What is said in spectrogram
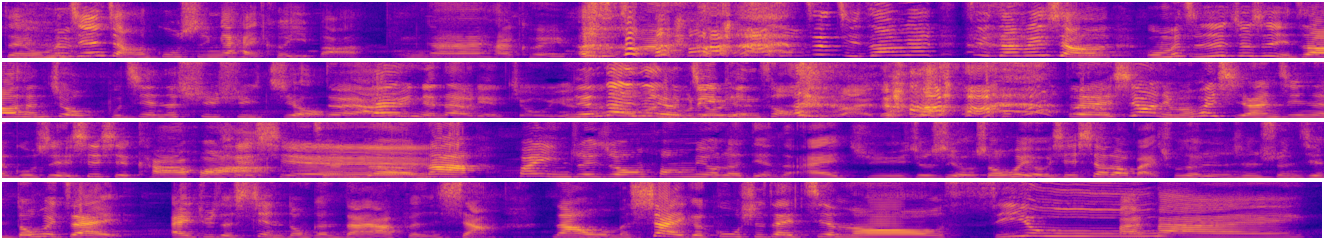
对，我们今天讲的故事应该还可以吧？应该还可以吧。自己在那边，自己在那边想，我们只是就是你知道，很久不见的叙叙旧。对啊，因为年代有点久远，年代是有努力拼凑出来的。对，希望你们会喜欢今天的故事，也谢谢咖画，谢谢，真的。那欢迎追踪荒谬了点的 IG，就是有时候会有一些笑料百出的人生瞬间，都会在 IG 的线动跟大家分享。那我们下一个故事再见喽，See you，拜拜。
